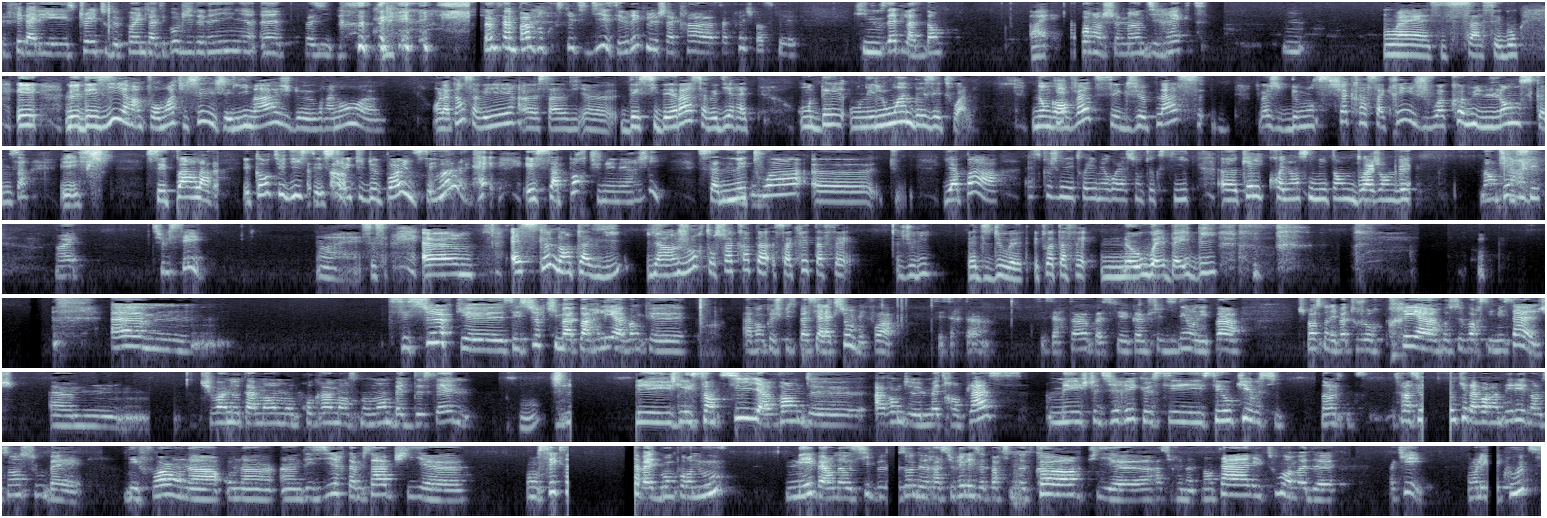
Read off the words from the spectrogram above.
Le fait d'aller straight to the point, là, t'es pas obligé de ligne. Hein, Vas-y. Donc, ça me parle beaucoup de ce que tu dis. Et c'est vrai que le chakra sacré, je pense que qui nous aide là-dedans. ouais. Avoir un chemin direct. Hmm. Ouais, c'est ça, c'est bon. Et le désir, hein, pour moi, tu sais, j'ai l'image de vraiment, euh, en latin, ça veut dire, euh, ça, euh, desidera, ça veut dire être, on, dé- on est loin des étoiles. Donc, en fait, c'est que je place, tu vois, de mon chakra sacré, je vois comme une lance comme ça, et c'est par là. Et quand tu dis c'est straight to the point, c'est, Ouais. et ça porte une énergie. Ça nettoie, euh, il n'y a pas à, est-ce que je vais nettoyer mes relations toxiques? Euh, quelles croyances limitantes dois-je enlever? Non, tu le sais. Ouais. Tu le sais. Ouais, c'est ça. Euh, est-ce que dans ta vie, il y a un jour, ton chakra sacré t'a fait, Julie, let's do it. Et toi, t'as fait, no way, baby. Euh, c'est sûr que c'est sûr qu'il m'a parlé avant que avant que je puisse passer à l'action des fois c'est certain c'est certain parce que comme je te disais on n'est pas je pense qu'on n'est pas toujours prêt à recevoir ces messages Euh, tu vois notamment mon programme en ce moment bête de scène Mhm. je l'ai je l'ai senti avant de avant de le mettre en place mais je te dirais que c'est c'est ok aussi dans le- enfin c'est ok d'avoir un délai dans le sens où ben, des fois on a, on a un, un désir comme ça, puis euh, on sait que ça, ça va être bon pour nous, mais ben, on a aussi besoin de rassurer les autres parties de notre corps, puis euh, rassurer notre mental et tout, en mode euh, ok, on l'écoute,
